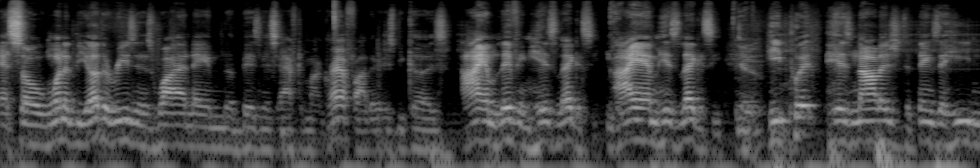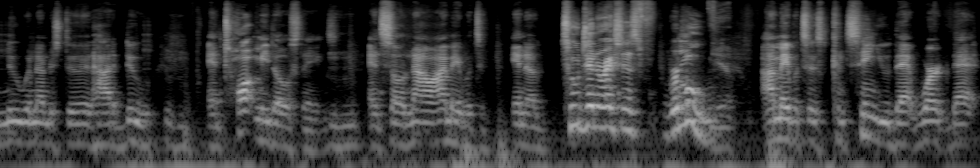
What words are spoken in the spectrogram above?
and so one of the other reasons why I named the business after my grandfather is because I am living his legacy. I am his legacy. Yeah. He put his knowledge, the things that he knew and understood how to do, mm-hmm. and taught me those things. Mm-hmm. And so now I'm able to, in a two generations removed, yeah. I'm able to continue that work, that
